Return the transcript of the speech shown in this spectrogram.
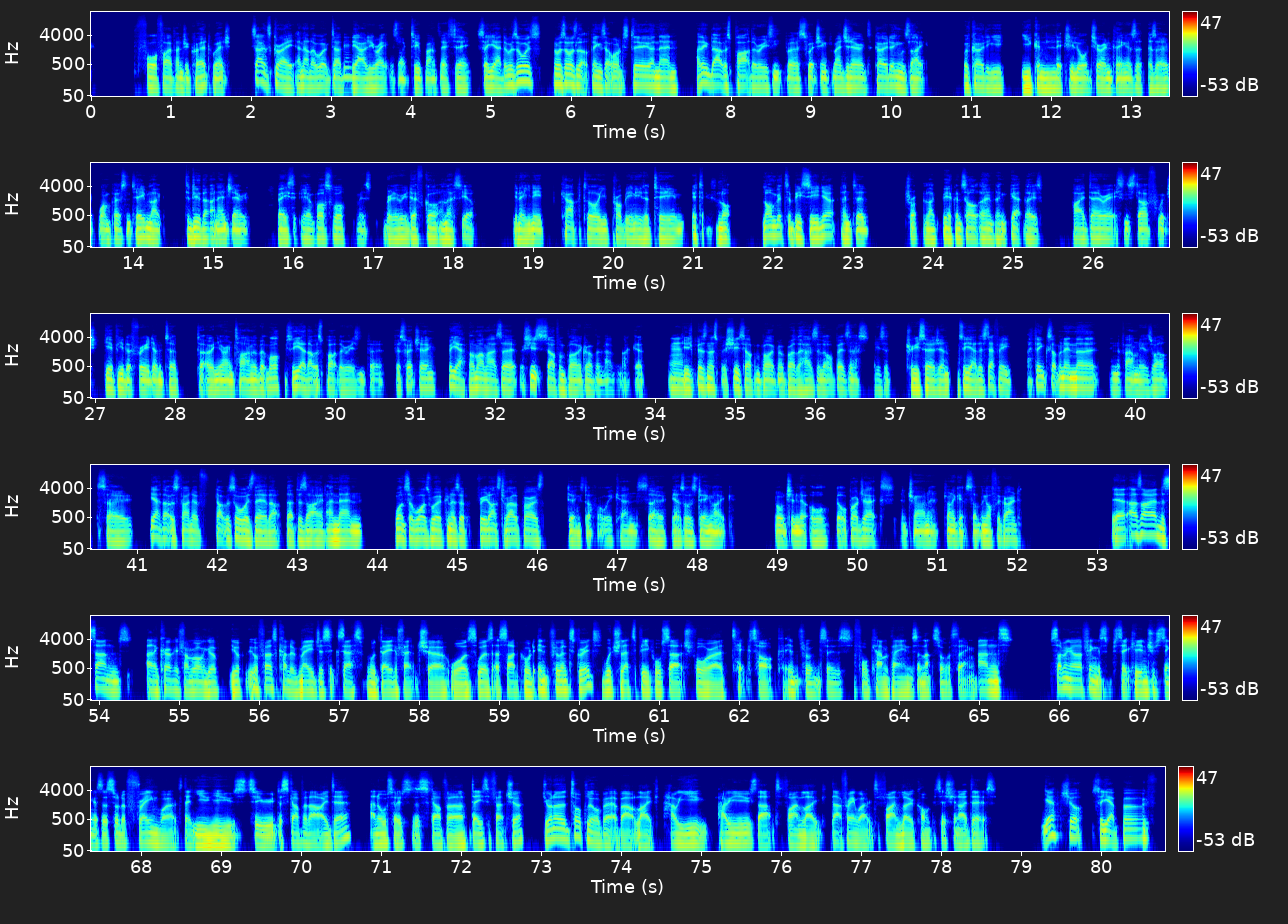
four or 500 quid, which sounds great. And then I worked out the mm. hourly rate was like two pound fifty. So yeah, there was always, there was always little things I wanted to do. And then I think that was part of the reason for switching from engineering to coding was like with coding, you, you can literally launch your own thing as a, as a one person team. Like to do that in engineering, basically impossible. It's really, really difficult unless you, you know, you need capital. You probably need a team. It takes a lot longer to be senior and to try, like be a consultant and get those high day rates and stuff, which give you the freedom to, to own your own time a bit more. So yeah, that was part of the reason for, for switching. But yeah, my mum has a, she's self-employed rather than having like a yeah. huge business, but she's self-employed. My brother has a little business. He's a tree surgeon. So yeah, there's definitely, I think something in the, in the family as well. So yeah, that was kind of, that was always there, that, that desire. And then once I was working as a freelance developer, I was doing stuff on weekends. So yeah, I was always doing like launching little, little projects and trying to, trying to get something off the ground. Yeah, as I understand, and correct me if I'm wrong, your, your, first kind of major success for Datafetcher was was a site called Influence Grid, which lets people search for uh, TikTok influences for campaigns and that sort of thing. And something I think is particularly interesting is the sort of framework that you use to discover that idea and also to discover data fetcher. Do you want to talk a little bit about like how you how you use that to find like that framework to find low competition ideas? Yeah, sure. So yeah, both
